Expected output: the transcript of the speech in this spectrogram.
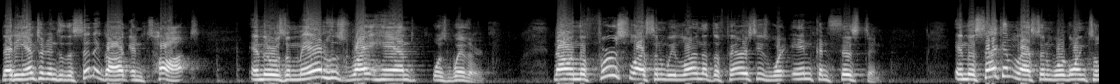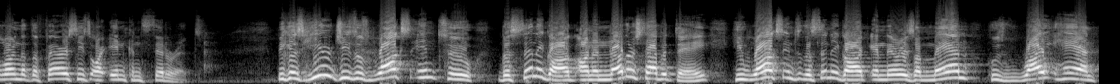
that he entered into the synagogue and taught, and there was a man whose right hand was withered. Now, in the first lesson, we learned that the Pharisees were inconsistent. In the second lesson, we're going to learn that the Pharisees are inconsiderate. Because here Jesus walks into the synagogue on another Sabbath day. He walks into the synagogue, and there is a man whose right hand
